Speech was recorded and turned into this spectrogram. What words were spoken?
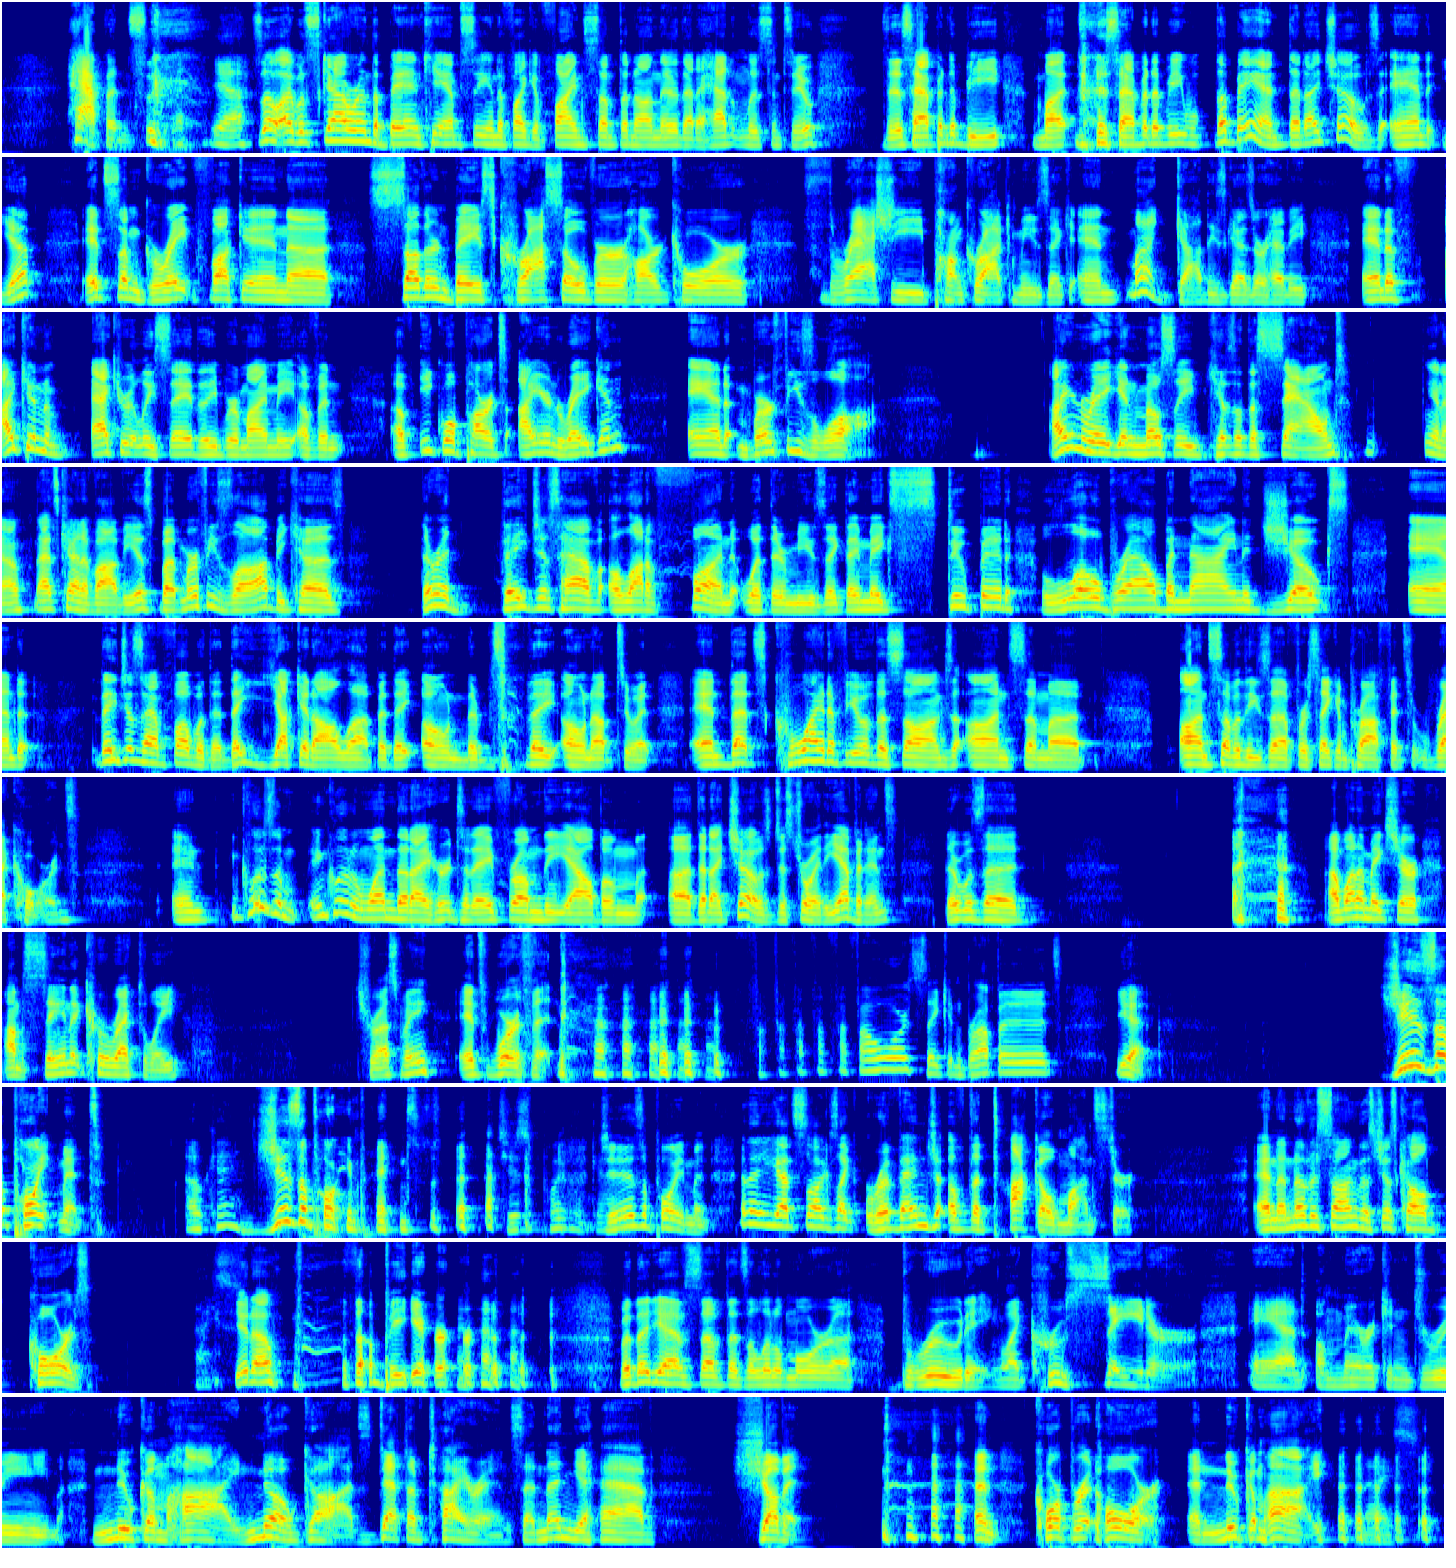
Happens. Yeah. So I was scouring the Bandcamp, seeing if I could find something on there that I hadn't listened to. This happened to be my. This happened to be the band that I chose, and yep, it's some great fucking uh, southern-based crossover hardcore, thrashy punk rock music. And my god, these guys are heavy. And if I can accurately say, they remind me of an of equal parts Iron Reagan and Murphy's Law. Iron Reagan mostly because of the sound, you know, that's kind of obvious, but Murphy's Law because they're a they just have a lot of fun with their music. They make stupid, lowbrow, benign jokes and they just have fun with it. They yuck it all up and they own their, they own up to it. And that's quite a few of the songs on some uh, on some of these uh, Forsaken Prophets records and includes including one that I heard today from the album uh, that I chose, "Destroy the Evidence." There was a. I want to make sure I'm saying it correctly. Trust me, it's worth it. Forsaken prophets, yeah. Jizappointment, Okay. jizappointment, Disappointment. guy. jizappointment, and then you got songs like "Revenge of the Taco Monster," and another song that's just called "Coors." Nice. you know, the beer. but then you have stuff that's a little more uh, brooding, like Crusader and American Dream, Nukem High, No Gods, Death of Tyrants, and then you have Shove It and Corporate Whore and Nukem High. Nice.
